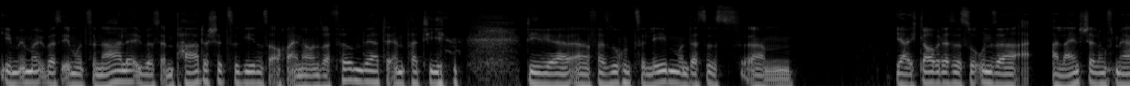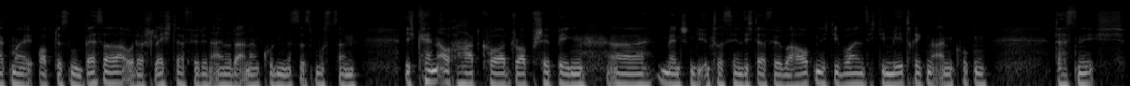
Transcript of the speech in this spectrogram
eben immer übers Emotionale, übers Empathische zu gehen. Das ist auch einer unserer Firmenwerte, Empathie, die wir äh, versuchen zu leben. Und das ist, ähm, ja, ich glaube, das ist so unser Alleinstellungsmerkmal. Ob das nun besser oder schlechter für den einen oder anderen Kunden ist, das muss dann. Ich kenne auch Hardcore Dropshipping äh, Menschen, die interessieren sich dafür überhaupt nicht. Die wollen sich die Metriken angucken das nicht.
